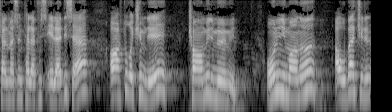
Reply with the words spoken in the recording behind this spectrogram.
kəlməsini tələffüz elədisə, artıq o kimdir? Kamil mömin. Onun imanı Əbu Bəkirin,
